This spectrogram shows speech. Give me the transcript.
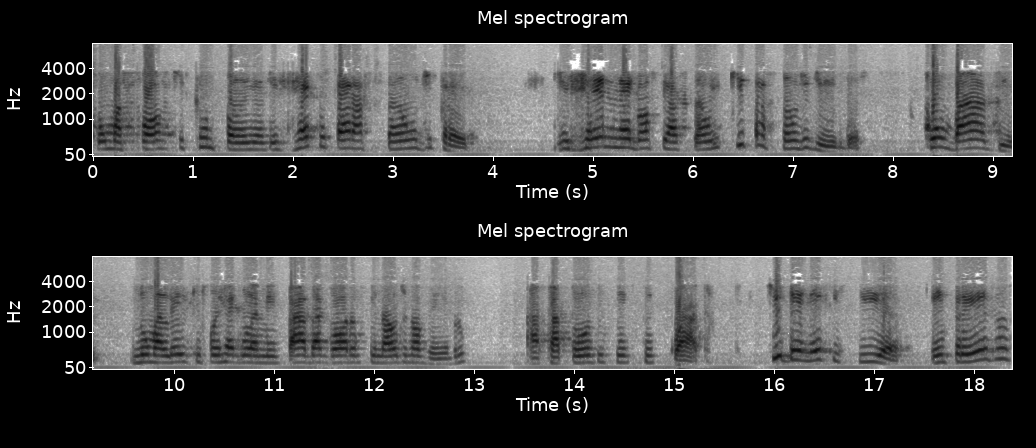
com uma forte campanha de recuperação de crédito de renegociação e quitação de dívidas, com base numa lei que foi regulamentada agora no final de novembro, a 14554, que beneficia empresas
